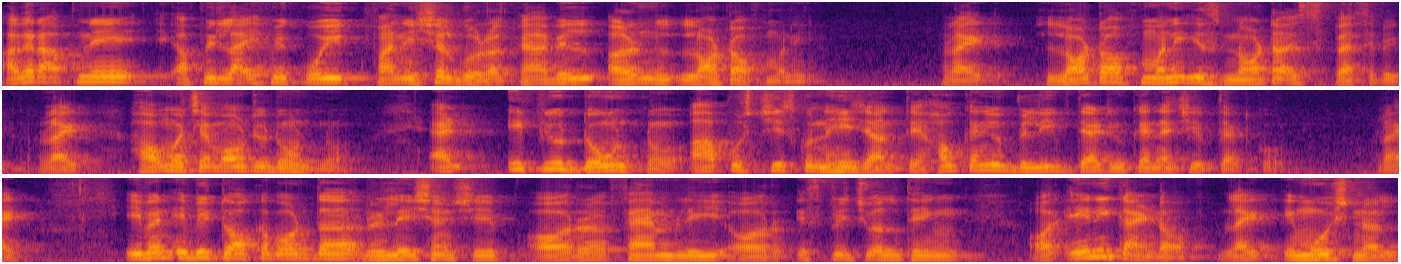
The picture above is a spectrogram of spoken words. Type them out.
अगर आपने अपनी लाइफ में कोई फाइनेंशियल गोल रखा है I will earn lot of money राइट लॉट ऑफ मनी इज नॉट अ स्पेसिफिक राइट हाउ मच अमाउंट यू डोंट नो एंड इफ यू डोंट नो आप उस चीज को नहीं जानते हाउ कैन यू बिलीव दैट यू कैन अचीव दैट गोल राइट even if we talk about the relationship or family or spiritual thing or any kind of like emotional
